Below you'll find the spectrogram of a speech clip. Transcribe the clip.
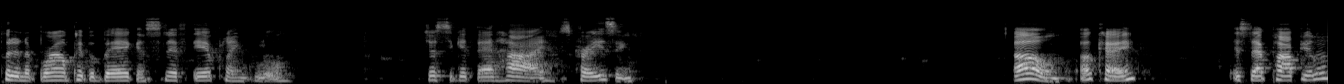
put in a brown paper bag and sniff airplane glue just to get that high. It's crazy. Oh okay is that popular?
